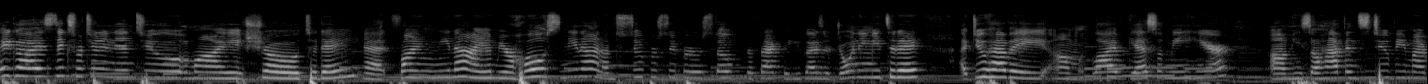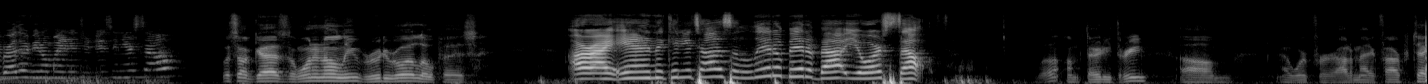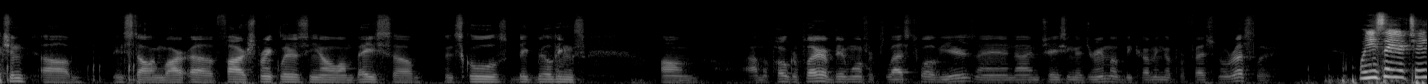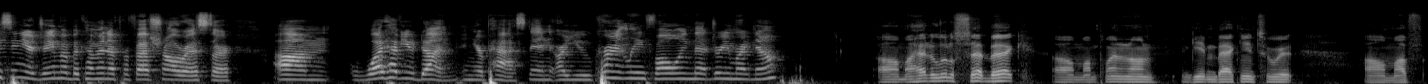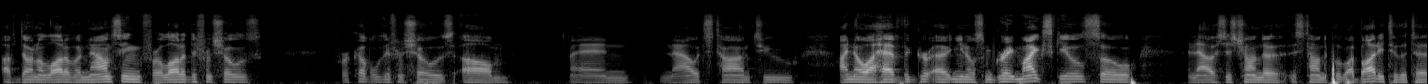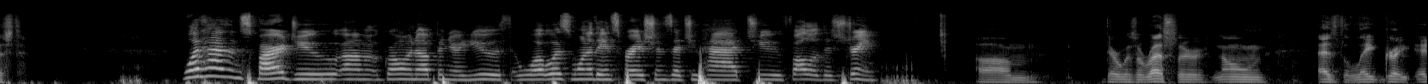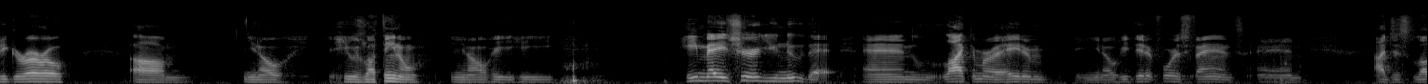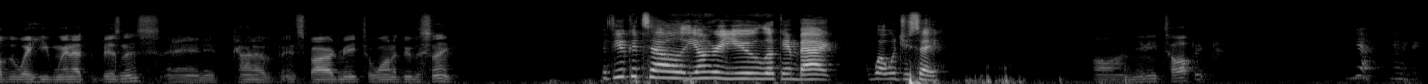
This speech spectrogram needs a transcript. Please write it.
Hey guys, thanks for tuning in to my show today at Find Nina. I am your host, Nina, and I'm super, super stoked the fact that you guys are joining me today. I do have a um, live guest with me here. Um, he so happens to be my brother. If you don't mind introducing yourself. What's up, guys? The one and only Rudy Roy Lopez. All right, and can you tell us a little bit about yourself? Well, I'm 33. Um, I work for Automatic Fire Protection, um, installing wire, uh, fire sprinklers, you know, on base, um, in schools, big buildings. Um, I'm a poker player. I've been one for the last 12 years, and I'm chasing a dream of becoming a professional wrestler. When you say you're chasing your dream of becoming a professional wrestler, um, what have you done in your past, and are you currently following that dream right now? Um, I had a little setback. Um, I'm planning on getting back into it. Um, I've I've done a lot of announcing for a lot of different shows, for a couple of different shows, um, and now it's time to. I know I have the uh, you know some great mic skills, so now it's just trying to it's time to put my body to the test. What has inspired you um, growing up in your youth? What was one of the inspirations that you had to follow this dream? Um, there was a wrestler known as the late great Eddie Guerrero. Um, you know, he was Latino. You know, he he he made sure you knew that and like him or hate him. You know, he did it for his fans, and I just love the way he went at the business, and it kind of inspired me to want to do the same. If you could tell younger you looking back, what would you say? On any topic, Yeah, anything.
